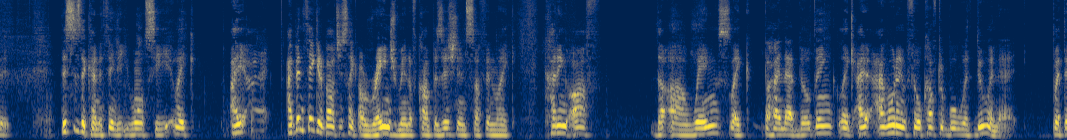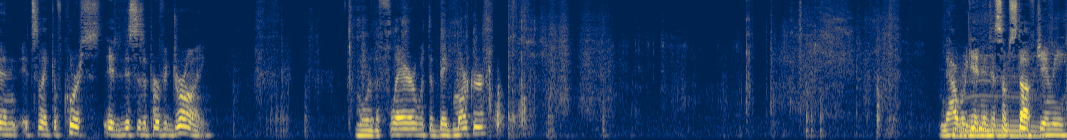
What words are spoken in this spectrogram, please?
it. This is the kind of thing that you won't see. Like, I, I I've been thinking about just like arrangement of composition and stuff, and like cutting off the uh, wings, like behind that building. Like, I I wouldn't feel comfortable with doing that. But then it's like, of course, it, this is a perfect drawing. More of the flare with the big marker. Now we're getting into some stuff, mm. Jimmy.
